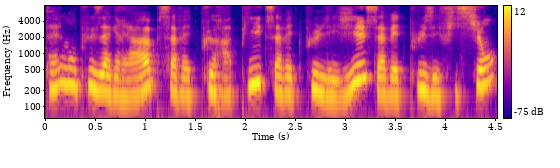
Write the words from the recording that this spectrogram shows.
tellement plus agréable, ça va être plus rapide, ça va être plus léger, ça va être plus efficient,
